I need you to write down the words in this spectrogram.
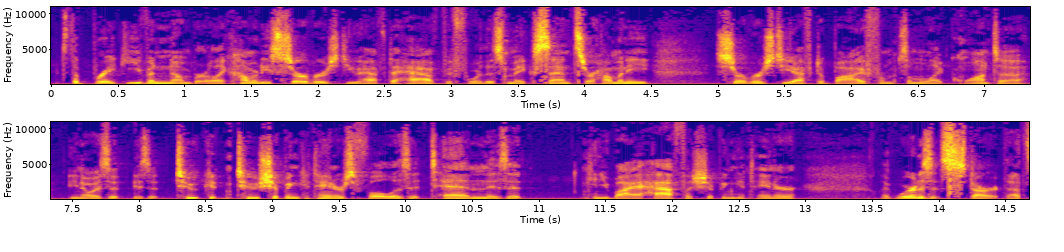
what's the break even number? Like, how many servers do you have to have before this makes sense, or how many servers do you have to buy from someone like Quanta? You know, is it is it two two shipping containers full? Is it ten? Is it can you buy a half a shipping container? Like, where does it start? That's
